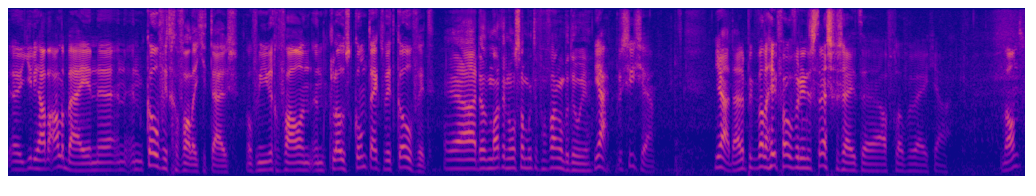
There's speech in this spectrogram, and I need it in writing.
eh, jullie hadden allebei een, een, een COVID-gevalletje thuis. Of in ieder geval een, een close contact with COVID. Ja, dat Martin ons zou moeten vervangen bedoel je? Ja, precies ja. Ja, daar heb ik wel even over in de stress gezeten eh, afgelopen week, ja. Want?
